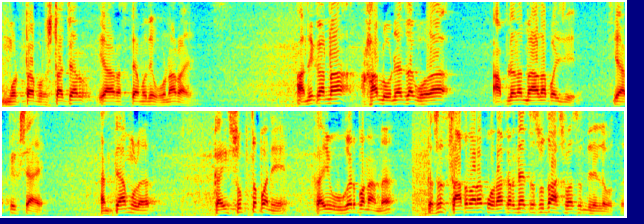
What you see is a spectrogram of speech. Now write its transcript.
मोठा भ्रष्टाचार या रस्त्यामध्ये होणार आहे. अनेकांना हा लोण्याचा घोळा आपल्याला मिळाला पाहिजे. ही अपेक्षा आहे. आणि त्यामुळं काही सुप्तपणे काही उघडपणानं तसंच सातबारा कोरा करण्याचं सुद्धा आश्वासन दिलेलं होतं.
